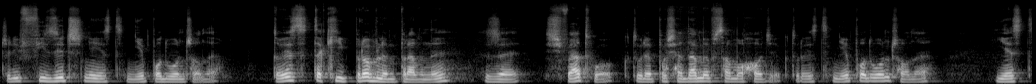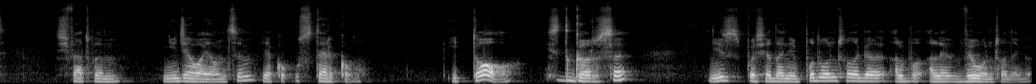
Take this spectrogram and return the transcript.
czyli fizycznie jest niepodłączone, to jest taki problem prawny, że światło, które posiadamy w samochodzie, które jest niepodłączone, jest światłem niedziałającym jako usterką. I to jest gorsze niż posiadanie podłączonego albo ale wyłączonego.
